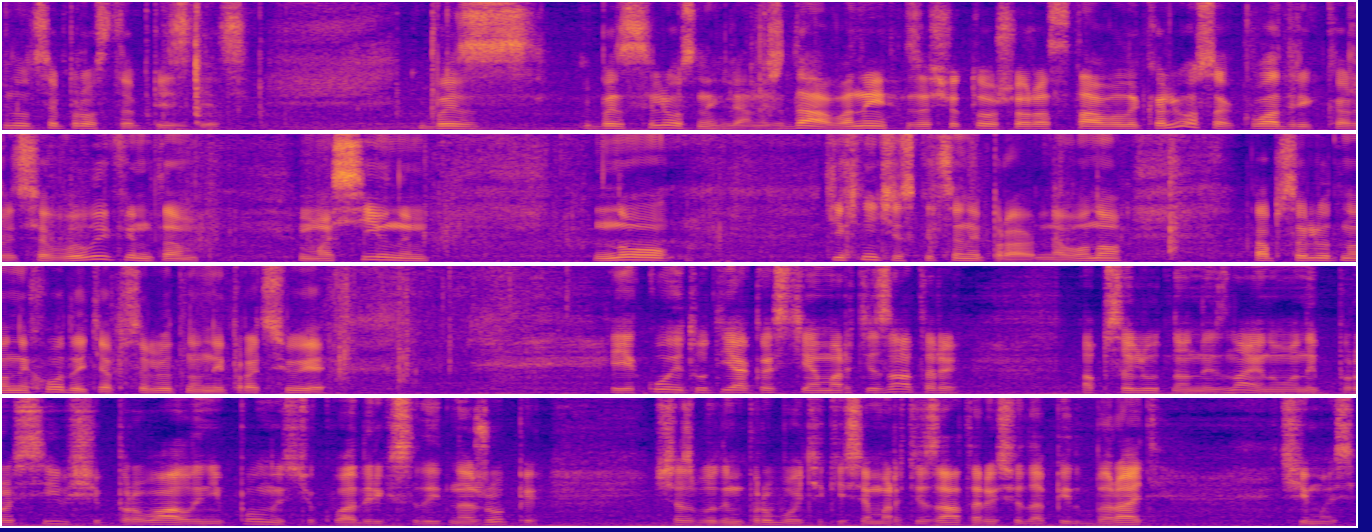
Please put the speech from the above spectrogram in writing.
ну це просто піздець. Без, без сльоз не глянеш. Да, вони за що того, що розставили колеса, квадрик кажеться великим, там, масивним. Ну, технічно це неправильно. Воно абсолютно не ходить, абсолютно не працює. Якої тут якості амортизатори, абсолютно не знаю. Ну вони просівші, провалені повністю. Квадрик сидить на жопі. Зараз будемо пробувати якісь амортизатори сюди підбирати, чимось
